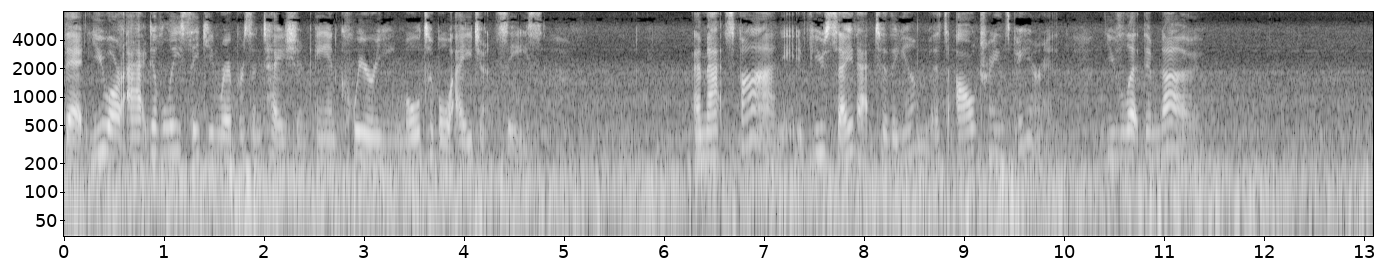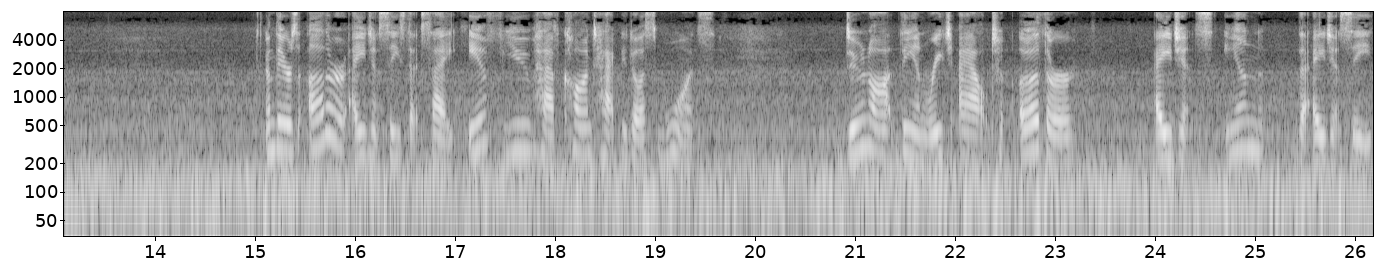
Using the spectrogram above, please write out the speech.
that you are actively seeking representation and querying multiple agencies. And that's fine. If you say that to them, it's all transparent. You've let them know. And there's other agencies that say if you have contacted us once, do not then reach out to other agents in the agency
